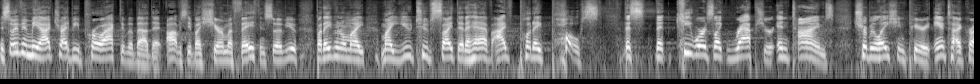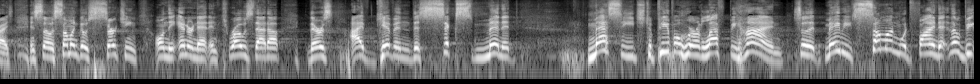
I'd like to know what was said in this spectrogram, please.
And so even me, I try to be proactive about that. Obviously, by sharing my faith, and so have you. But even on my, my YouTube site that I have, I've put a post that's, that keywords like rapture, end times, tribulation period, antichrist. And so if someone goes searching on the internet and throws that up, there's I've given this six minute message to people who are left behind so that maybe someone would find it. And it would be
